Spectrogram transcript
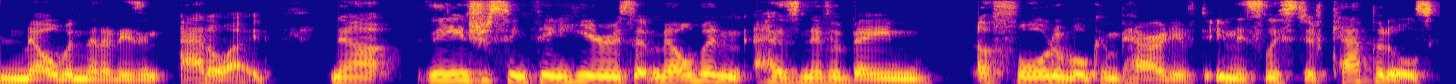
in Melbourne than it is in Adelaide. Now, the interesting thing here is that Melbourne has never been affordable comparative in this list of capitals.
